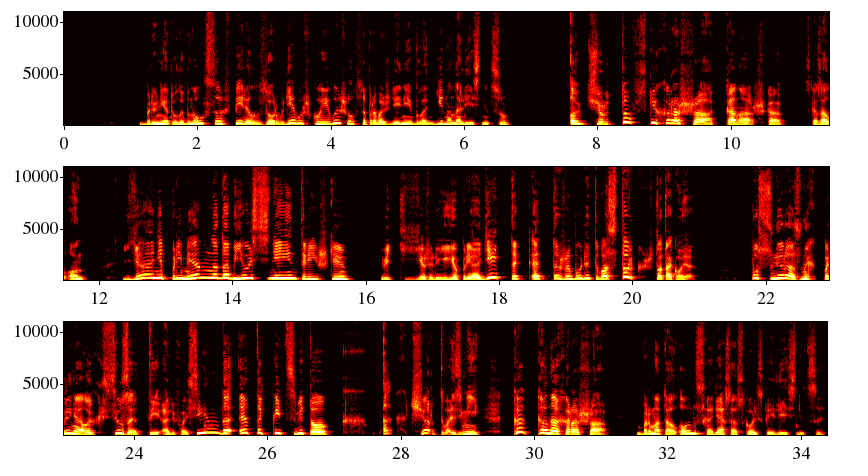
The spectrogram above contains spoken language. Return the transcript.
Брюнет улыбнулся, вперил взор в девушку и вышел в сопровождении блондина на лестницу. — А чертовски хороша канашка, — сказал он. — Я непременно добьюсь с ней интрижки. Ведь ежели ее приодеть, так это же будет восторг, что такое. После разных полинялых Сюзет и Альфасин, да этакий цветок. Ах, черт возьми, как она хороша! — бормотал он, сходя со скользкой лестницы.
